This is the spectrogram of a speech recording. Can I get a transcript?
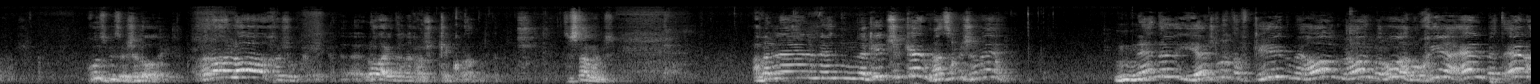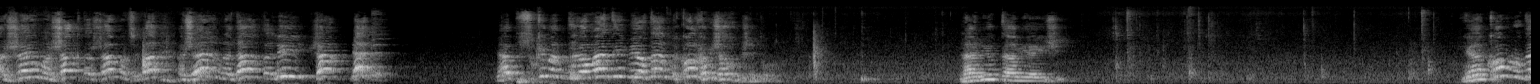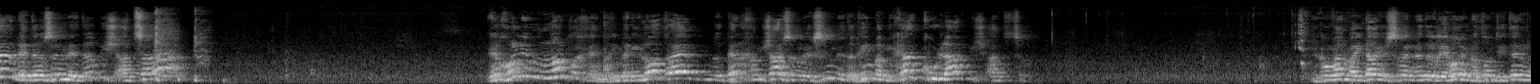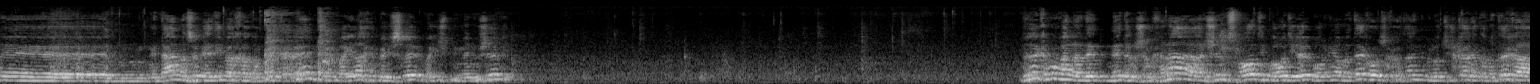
חוץ מזה שלא ראית. אבל לא, לא חשוב כרגע, לא ראית נחש בית זה סתם אנשים. אבל נגיד שכן, מה זה משנה? נדר יש לו תפקיד מאוד מאוד ברור, אנוכי האל בית אל אשר משכת שם מצבה, אשר נדרת לי שם נדר. מהפסוקים הדרמטיים ביותר בכל חמישה חומשי תורה. לעניות טעמי האישי. יעקב נודר, נדר זה נדר בשעת צרה. אני יכול למנות לכם, אם אני לא טועה, בין 15 ל-20 נדרים במקרא, כולם בשעת צרה. וכמובן, וידר ישראל נדר לאמור, אם נתון תיתן את העם הזה לידי ואחרם בית עליהם, וילחם בישראל ואיש ממנו שבי. וזה כמובן הנדר של חנה, השם צבאות אם רעות יראה בעוני אמתך, ושכחתני ולא תשכח את אמתך,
